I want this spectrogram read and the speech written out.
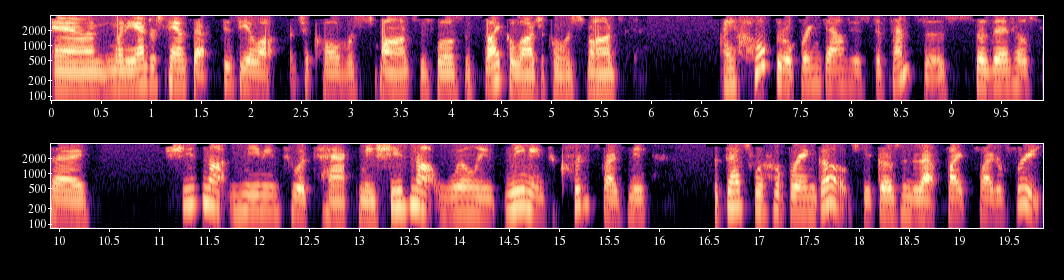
And when he understands that physiological response as well as the psychological response, I hope it'll bring down his defenses so that he'll say, she's not meaning to attack me. She's not willing, meaning to criticize me, but that's where her brain goes. It goes into that fight, flight, or freeze.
